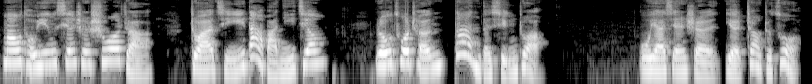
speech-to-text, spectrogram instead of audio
猫头鹰先生说着，抓起一大把泥浆，揉搓成蛋的形状。乌鸦先生也照着做。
